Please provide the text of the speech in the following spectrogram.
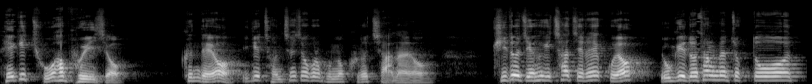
백이 좋아 보이죠? 근데요, 이게 전체적으로 보면 그렇지 않아요. 귀도 제 흙이 차지를 했고요. 여기도 상변 쪽도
